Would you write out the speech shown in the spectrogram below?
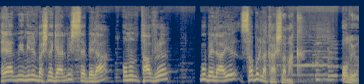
eğer müminin başına gelmişse bela onun tavrı bu belayı sabırla karşılamak oluyor.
